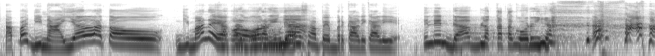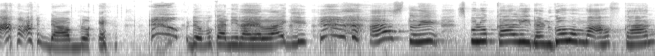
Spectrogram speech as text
apa denial atau gimana ya kalau orang udah sampai berkali-kali? Ini double kategorinya. Double ya. Udah bukan denial lagi Asli 10 kali dan gue memaafkan.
